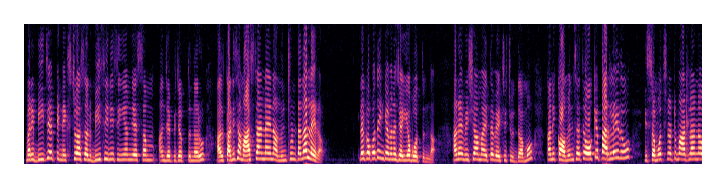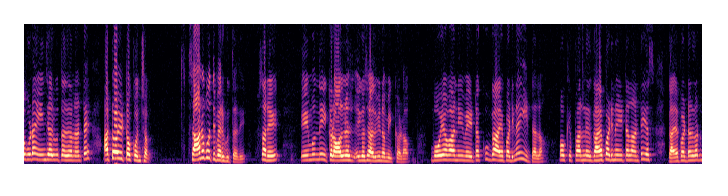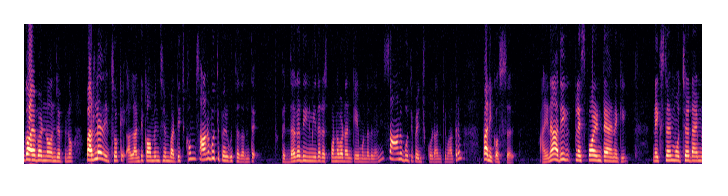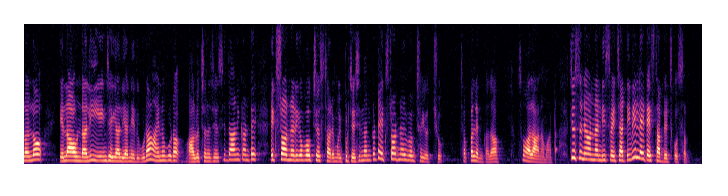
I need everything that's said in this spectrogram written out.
మరి బీజేపీ నెక్స్ట్ అసలు బీసీని సీఎం చేస్తాం అని చెప్పి చెప్తున్నారు. అది కనీసం ఆ స్టాండ్ అయినా నుంచుంటుందా లేదా? లేకపోతే ఇంకేమైనా చెయ్యబోతుందా అనే విషయం అయితే వేచి చూద్దాము. కానీ కామెంట్స్ అయితే ఓకే పర్లేదు. ఇష్టం వచ్చినట్టు మాట్లాడినా కూడా ఏం జరుగుతుంది? అని అంటే అటో ఇటో కొంచెం. సానుభూతి పెరుగుతుంది. సరే ఏముంది? ఇక్కడ ఆల్రెడీ ఇక చదివినాం ఇక్కడ. బోయవాని వేటకు గాయపడిన ఈటల. ఓకే పర్లేదు. గాయపడిన ఈటల అంటే ఎస్ గాయపడ్డారు కాబట్టి గాయపడినావు అని చెప్పినావు పర్లేదు ఇట్స్ ఓకే అలాంటి కామెంట్స్ ఏం పట్టించుకోం. సానుభూతి పెరుగుతుంది అంతే. పెద్దగా దీని మీద రెస్పాండ్ అవ్వడానికి ఏముండదు కానీ సానుభూతి పెంచుకోవడానికి మాత్రం పనికి వస్తుంది అయినా అది ప్లస్ పాయింటే ఆయనకి. నెక్స్ట్ టైం వచ్చే టైంలలో ఎలా ఉండాలి ఏం చేయాలి అనేది కూడా ఆయన కూడా ఆలోచన చేసి దానికంటే ఎక్స్ట్రాడినరీగా వర్క్ చేస్తారేమో. ఇప్పుడు చేసిన దానికంటే ఎక్స్ట్రాడినరీ వర్క్ చేయొచ్చు. చెప్పలేం కదా. సో అలా అన్నమాట. చూస్తూనే ఉండండి స్వేచ్ఛ టీవీ లేటెస్ట్ అప్డేట్స్ కోసం.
